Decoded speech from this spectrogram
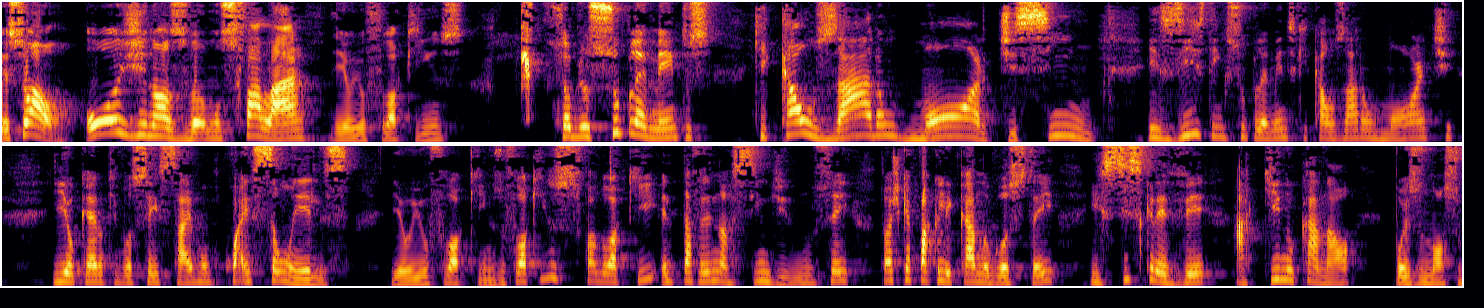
Pessoal, hoje nós vamos falar, eu e o Floquinhos, sobre os suplementos que causaram morte. Sim, existem suplementos que causaram morte e eu quero que vocês saibam quais são eles. Eu e o Floquinhos. O Floquinhos falou aqui, ele tá fazendo assim de, não sei, então acho que é para clicar no gostei e se inscrever aqui no canal, pois o nosso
